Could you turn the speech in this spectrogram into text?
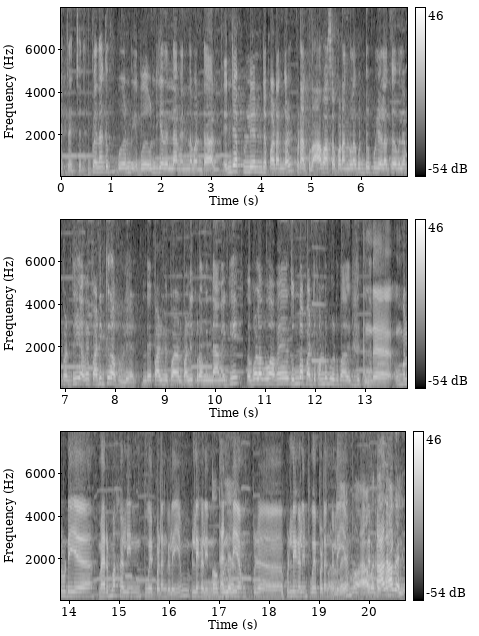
அவையன்ற பிரச்சனை இப்ப எனக்கு வேண்டி- வேண்டியதெல்லாம் என்னவென்றால் என்ற பிள்ளைகளின் படங்கள் பிடக்குள்ள ஆபாச படங்களை விட்டு பிள்ளைகளை கேவலப்படுத்தி அவை படிக்கிற பிள்ளைகள் இந்த பள்ளி பள்ளிக்கூடம் இல்லாமைக்கு எவ்வளவோ அவை துன்பப்பட்டு கொண்டு வீடு பா- இருக்கு இந்த உங்களுடைய மருமகளின் புகைப்படங்களையும் பிள்ளைகளின் தன்னுடைய பிள்ளைகளின் புகைப்படங்களையும் அவர் காதலி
